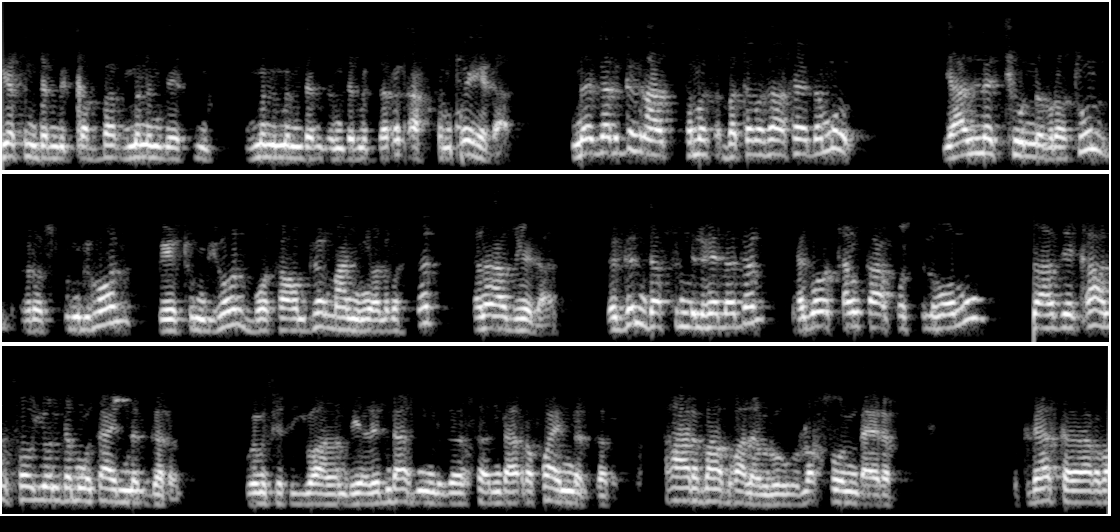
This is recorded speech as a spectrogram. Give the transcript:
የት እንደሚቀበር ምን ምን እንደሚደረግ አስቀምጦ ይሄዳል። ነገር ግን በተመሳሳይ ደግሞ ያለችውን ንብረቱን ርስቱም ቢሆን ቤቱም ቢሆን ቦታውም ቢሆን ማንኛው ለመስጠት ተናዞ ይሄዳል። ግን ደስ የሚል ይሄ ነገር ደግሞ ጠንቃቆች ስለሆኑ ዛዜ ቃል ሰውየው እንደሞተ አይነገርም፣ ወይም ሴትዮዋ እንዳረፉ አይነገርም። ከአርባ በኋላ ለቅሶ እንዳይረብ ምክንያት ከአርባ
